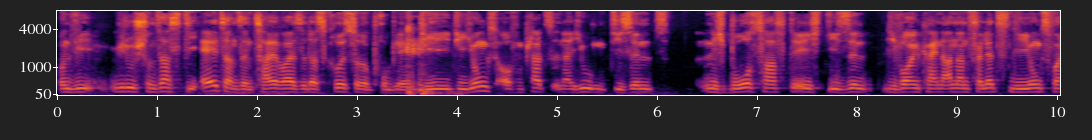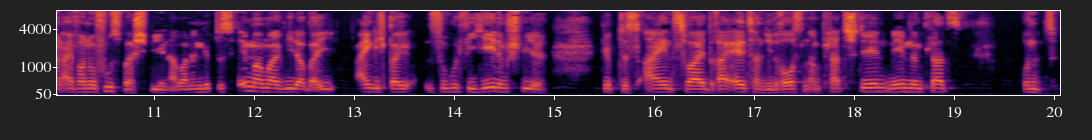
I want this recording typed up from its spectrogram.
und wie, wie du schon sagst, die Eltern sind teilweise das größere Problem. Die, die Jungs auf dem Platz in der Jugend, die sind nicht boshaftig, die sind, die wollen keinen anderen verletzen, die Jungs wollen einfach nur Fußball spielen. Aber dann gibt es immer mal wieder bei, eigentlich bei so gut wie jedem Spiel, gibt es ein, zwei, drei Eltern, die draußen am Platz stehen, neben dem Platz und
